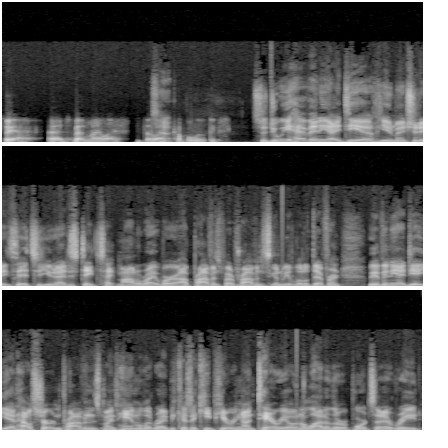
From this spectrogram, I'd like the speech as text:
so yeah, that's been my life the last couple of weeks. So, do we have any idea? You mentioned it's, it's a United States type model, right? Where a province by province is going to be a little different. We have any idea yet how certain provinces might handle it, right? Because I keep hearing Ontario and a lot of the reports that I read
